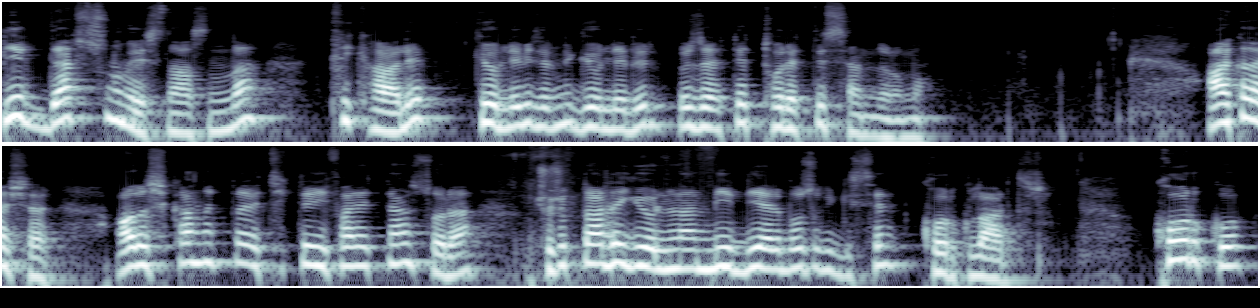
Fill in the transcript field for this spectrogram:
bir ders sunumu esnasında tik hali görülebilir mi? Görülebilir. Özellikle Tourette sendromu. Arkadaşlar alışkanlıklar ve tikleri ifade ettikten sonra çocuklarda görülen bir diğer bozukluk ise korkulardır. Korku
